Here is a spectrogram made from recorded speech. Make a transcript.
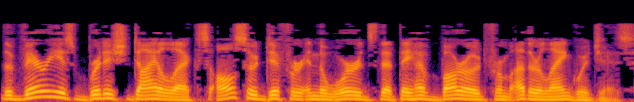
The various British dialects also differ in the words that they have borrowed from other languages.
